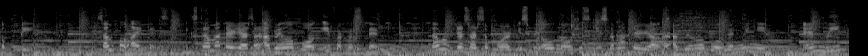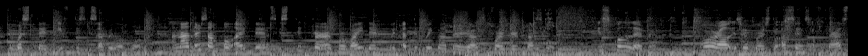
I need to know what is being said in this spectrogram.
obtained. Sample items. Extra materials are available if requested. The word resource support is we all know this is the material are available when we need and we requested if this is available. Another sample items is teachers are provided with adequate materials for their classroom. School level. Moral is refers to a sense of trust,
